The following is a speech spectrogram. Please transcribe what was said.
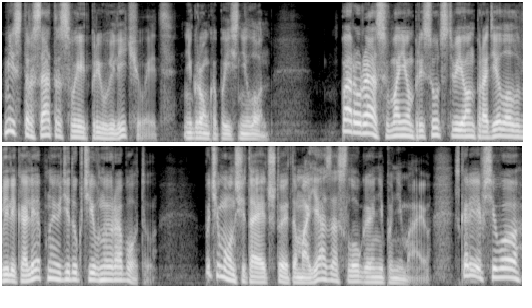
«Мистер Саттерсвейт преувеличивает», — негромко пояснил он. «Пару раз в моем присутствии он проделал великолепную дедуктивную работу. Почему он считает, что это моя заслуга, не понимаю. Скорее всего,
